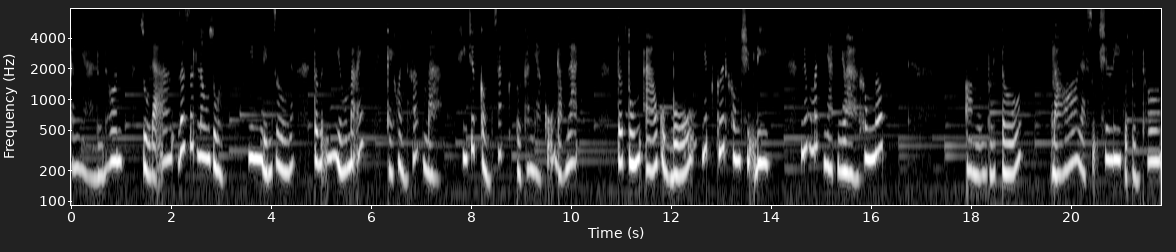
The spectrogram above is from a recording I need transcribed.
căn nhà lớn hơn dù đã rất rất lâu rồi nhưng đến giờ nhá tớ vẫn nhớ mãi cái khoảnh khắc mà khi chiếc cổng sắt ở căn nhà cũ đóng lại tớ túm áo của bố nhất quyết không chịu đi. Nước mắt nhạt nhòa không ngớt. Um, với tớ đó là sự chia ly của tuổi thơ,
